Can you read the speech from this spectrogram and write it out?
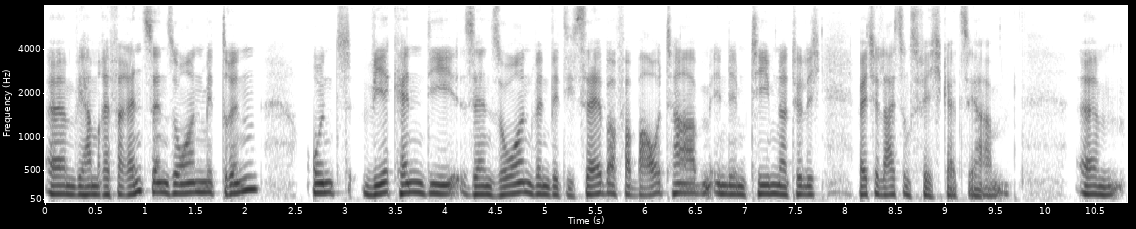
Ähm, wir haben Referenzsensoren mit drin und wir kennen die Sensoren, wenn wir die selber verbaut haben, in dem Team natürlich, welche Leistungsfähigkeit sie haben. Ähm,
